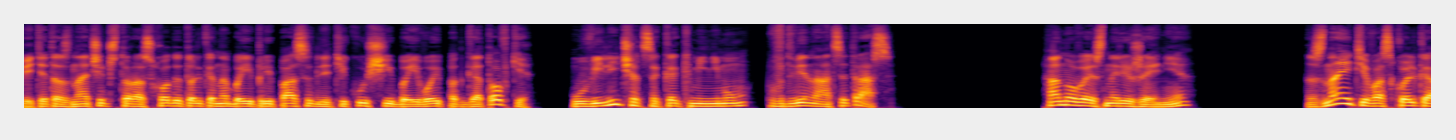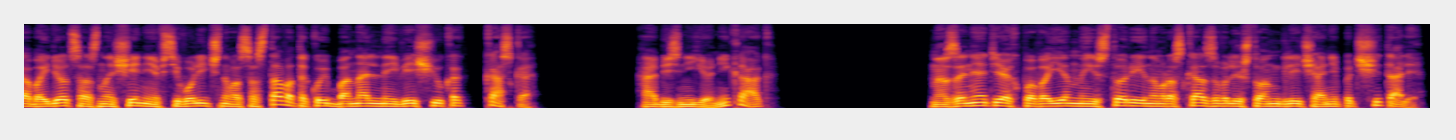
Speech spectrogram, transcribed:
ведь это значит, что расходы только на боеприпасы для текущей боевой подготовки увеличатся как минимум в 12 раз. А новое снаряжение? Знаете, во сколько обойдется оснащение всего личного состава такой банальной вещью, как каска? А без нее никак. На занятиях по военной истории нам рассказывали, что англичане подсчитали.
